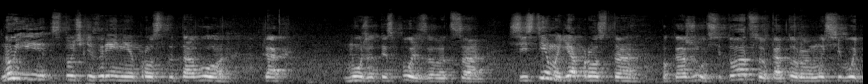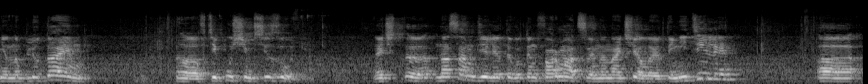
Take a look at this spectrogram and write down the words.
Ну и с точки зрения просто того, как может использоваться система, я просто покажу ситуацию, которую мы сегодня наблюдаем э, в текущем сезоне. Значит, э, на самом деле это вот информация на начало этой недели. Э,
